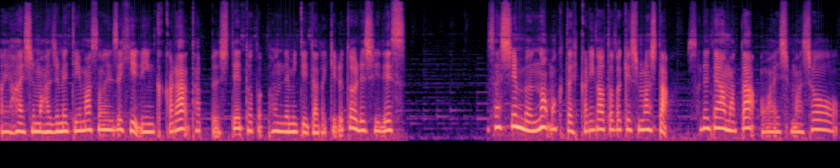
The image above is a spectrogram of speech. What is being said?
配信も始めていますので、ぜひリンクからタップして飛んでみていただけると嬉しいです。朝日新聞の木田光がお届けしました。それではまたお会いしましょう。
